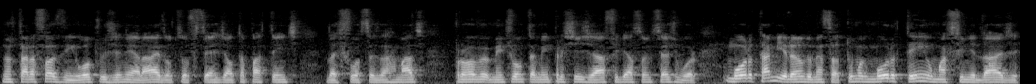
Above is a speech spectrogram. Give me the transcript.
não estará sozinho. Outros generais, outros oficiais de alta patente das Forças Armadas provavelmente vão também prestigiar a filiação de Sérgio Moro. Moro está mirando nessa turma, Moro tem uma afinidade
